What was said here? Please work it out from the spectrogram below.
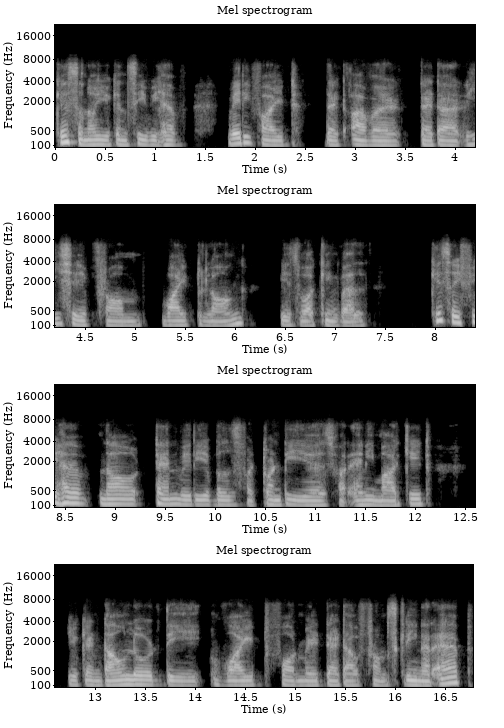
Okay, so now you can see we have verified that our data reshape from wide to long is working well. Okay, so if you have now 10 variables for 20 years for any market, you can download the wide format data from Screener app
